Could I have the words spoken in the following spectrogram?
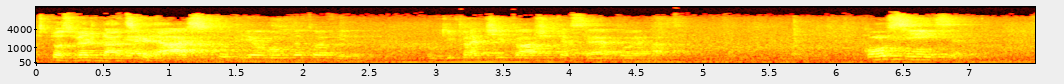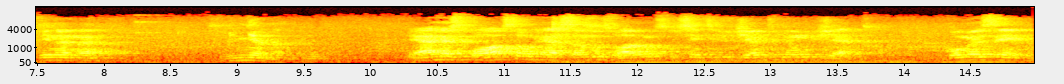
As tuas verdades verdades que tu cria ao longo da tua vida. Que pra ti tu acha que é certo ou errado. Consciência. Vinanã. Vinhana. É a resposta ou reação dos órgãos do sentido diante de um objeto. Como exemplo,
